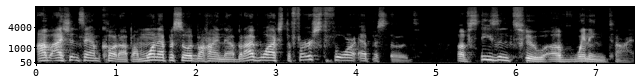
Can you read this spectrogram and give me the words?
I'm, I shouldn't say I'm caught up. I'm one episode behind now, but I've watched the first four episodes of season two of Winning Time.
